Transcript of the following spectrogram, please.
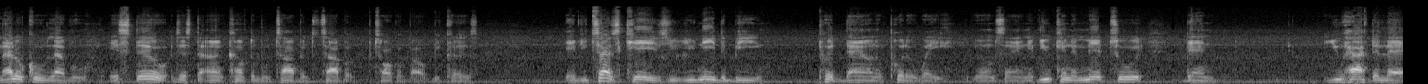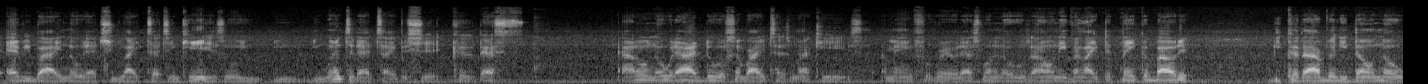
medical level, it's still just an uncomfortable topic to talk, about because if you touch kids, you, you need to be put down and put away. You know what I'm saying? If you can admit to it, then you have to let everybody know that you like touching kids or you, you, you into that type of shit, cause that's I don't know what I'd do if somebody touched my kids. I mean, for real, that's one of those I don't even like to think about it because I really don't know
